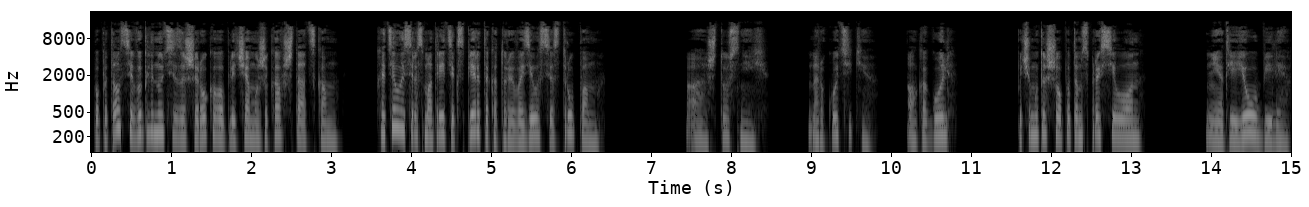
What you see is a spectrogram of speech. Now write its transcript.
попытался выглянуть из-за широкого плеча мужика в штатском. Хотелось рассмотреть эксперта, который возился с трупом. А что с ней? Наркотики? Алкоголь? Почему-то шепотом спросил он. Нет, ее убили.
